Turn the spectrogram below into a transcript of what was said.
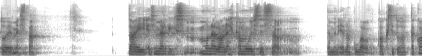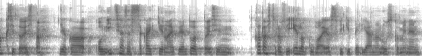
toimesta. Tai esimerkiksi monella on ehkä muistissa tämmöinen elokuva 2012, joka on itse asiassa kaikkien aikojen tuottoisin katastrofielokuva, jos Wikipediaan on uskominen.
